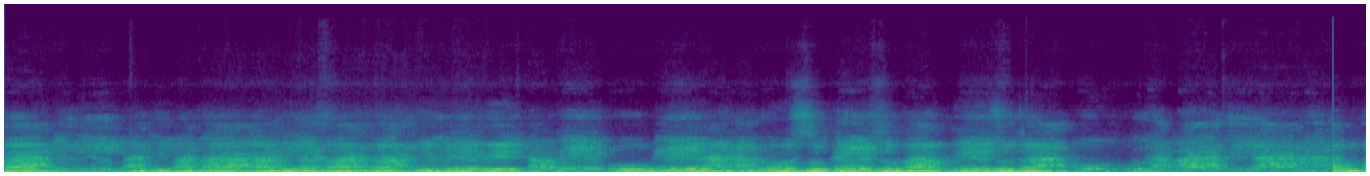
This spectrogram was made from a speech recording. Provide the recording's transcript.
กังปฏิปทาอริยสัจจังติเมหิ กเวโอเปอนันโตสุเตสุธรรมเมสุจักอุอุตปาทิยานาอุต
